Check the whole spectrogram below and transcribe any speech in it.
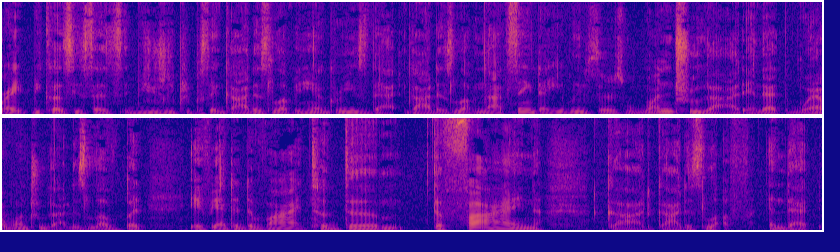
right? Because he says usually people say God is love, and he agrees that God is love. Not saying that he believes there's one true God and that that one true God is love, but if you had to divine to de- define God, God is love, and that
